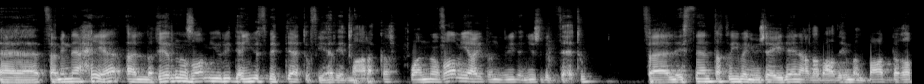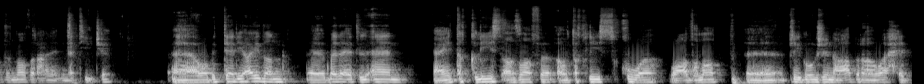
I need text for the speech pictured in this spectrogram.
آه، فمن ناحية الغير نظامي يريد أن يثبت ذاته في هذه المعركة والنظامي أيضا يريد أن يثبت ذاته. فالاثنان تقريبا يجاهدان على بعضهما البعض بغض النظر عن النتيجة. آه، وبالتالي أيضا آه، بدأت الآن يعني تقليص أظافر أو تقليص قوى وعضلات آه، بريغوجين عبر واحد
